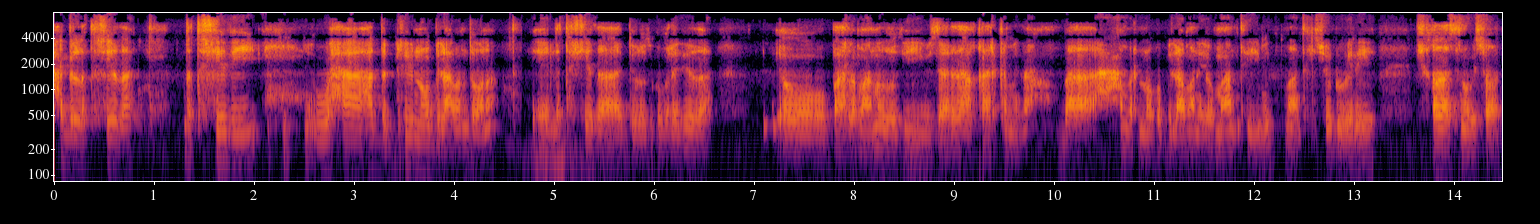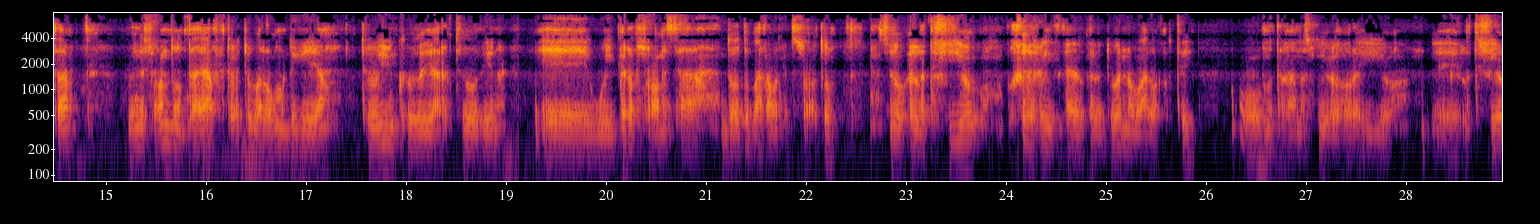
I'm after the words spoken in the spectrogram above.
Xagga la tashiyada la tashiyadii waxaa hadda beri noo bilaaban doona. La tashiyada dowlad goboleedyada oo baarlamaanadoodii iyo wasaaradaha qaar ka mid ah baa xamar nooga bilaabanaya oo maanta yimid maanta la soo dhaweynayay shaqadaasna way socotaa wayna socon doontaa afarta cutub baa lagu mandhigayaa talooyinkooda iyo aragtidoodiina way garab soconaysaa dooda baarlamaanka inta socoto. Sidoo kale la tashiyo bulshada rayidka oo kala duwanna waa la qabtay oo mataqaana asbuuci hore iyo la tashiyo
